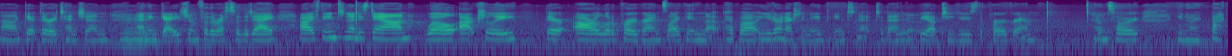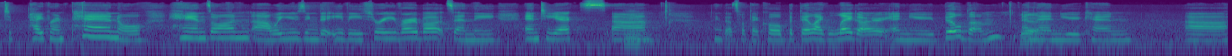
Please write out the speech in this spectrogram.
uh, get their attention and engage them for the rest of the day. Uh, if the internet is down, well, actually, there are a lot of programs like in that Pepper. You don't actually need the internet to then Yeah. be able to use the program. And so, you know, back to paper and pen or hands on, uh, we're using the EV3 robots and the NTX. Uh, Mm. I think that's what they're called, but they're like Lego, and you build them, Yeah. and then you can uh,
